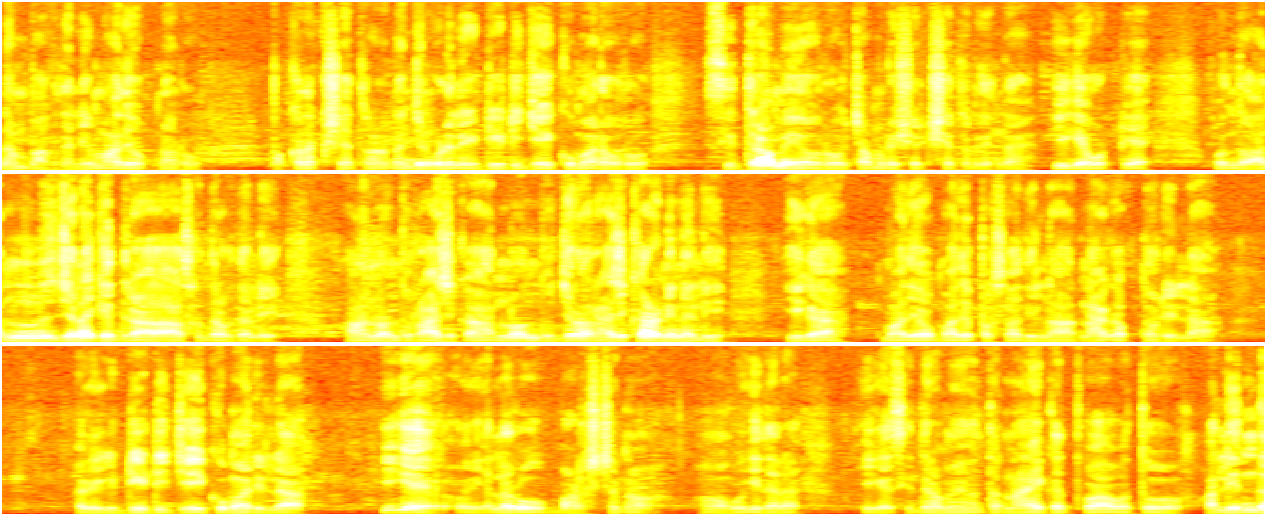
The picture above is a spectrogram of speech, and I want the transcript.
ನಮ್ಮ ಭಾಗದಲ್ಲಿ. ಮಹದೇವಪ್ಪನವರು ಪಕ್ಕದ ಕ್ಷೇತ್ರ, ನಂಜನಗೂಡಲ್ಲಿ ಡಿ ಟಿ ಜಯಕುಮಾರ್ ಅವರು, ಸಿದ್ದರಾಮಯ್ಯ ಅವರು ಚಾಮುಂಡೇಶ್ವರಿ ಕ್ಷೇತ್ರದಿಂದ ಹೀಗೆ ಒಟ್ಟಿಗೆ ಒಂದು ಹನ್ನೊಂದು ಜನ ಗೆದ್ದರು ಆ ಸಂದರ್ಭದಲ್ಲಿ. ಹನ್ನೊಂದು ರಾಜಕ, ಹನ್ನೊಂದು ಜನ ರಾಜಕಾರಣಿನಲ್ಲಿ ಈಗ ಮಾದೇವ ಮಾದೇವ ಪ್ರಸಾದ್ ಇಲ್ಲ. ನಾಗಪ್ಪನವರಿಲ್ಲ ಹಾಗಾಗಿ ಡಿ ಟಿ ಜಯಕುಮಾರ್ ಇಲ್ಲ. ಹೀಗೆ ಎಲ್ಲರೂ ಬಹಳಷ್ಟು ಜನ ಹೋಗಿದ್ದಾರೆ. ಈಗ ಸಿದ್ದರಾಮಯ್ಯ ಅಂತ ನಾಯಕತ್ವ ಅವತ್ತು ಅಲ್ಲಿಂದ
